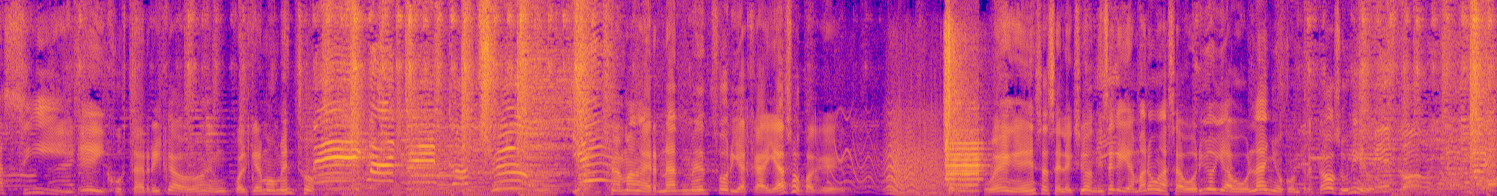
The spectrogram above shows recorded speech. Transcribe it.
ah, sí. Ey, Costa Rica, weón, en cualquier momento llaman a Hernán Medford y a Callazo para que jueguen en esa selección. Dice que llamaron a Saborío y a Bolaño contra Estados Unidos. No,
